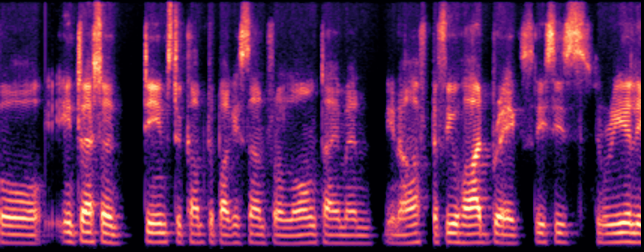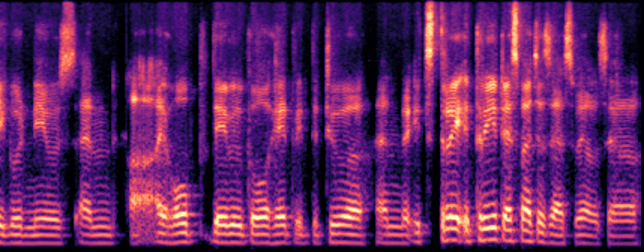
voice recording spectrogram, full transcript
for international teams to come to Pakistan for a long time. And, you know, after a few heartbreaks, this is really good news. And I hope they will go ahead with the tour. And it's three, three test matches as well. So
